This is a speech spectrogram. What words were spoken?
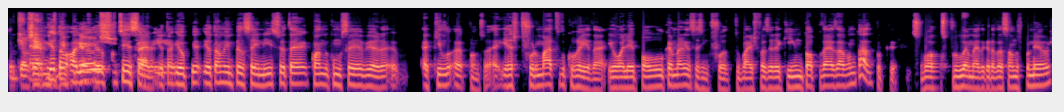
porque ele gera é, muito eu Olha, eu sou sincero, eu, eu, eu, também pensei nisso até quando comecei a ver eh, aquilo, eh, pronto, este formato de corrida. Eu olhei para o Hulkenberg e disse assim, foda tu vais fazer aqui um top 10 à vontade, porque se o vosso problema é a degradação dos pneus,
